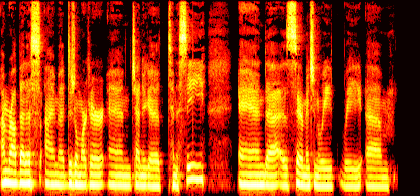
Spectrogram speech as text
I'm Rob Bettis. I'm a digital marketer in Chattanooga, Tennessee. And uh, as Sarah mentioned, we we um,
